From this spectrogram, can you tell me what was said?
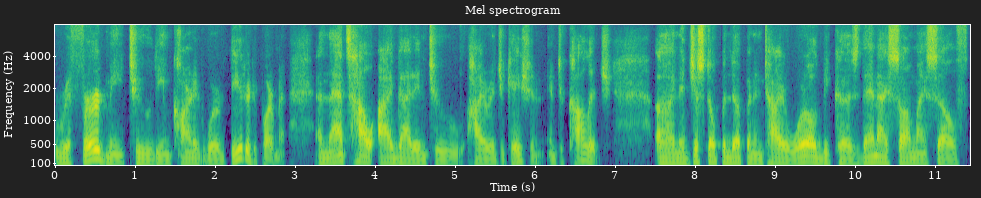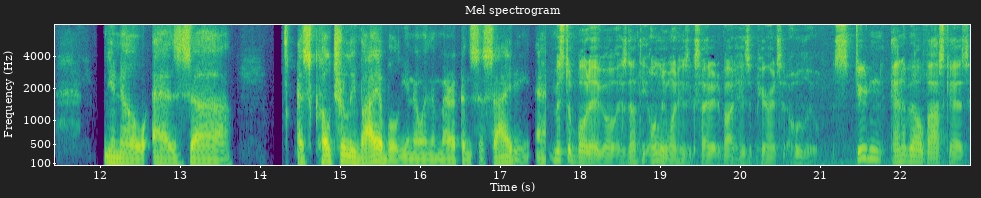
referred me to the Incarnate Word Theater Department. And that's how I got into higher education, into college. Uh, and it just opened up an entire world because then I saw myself, you know, as uh, as culturally viable, you know, in American society. And Mr. Borrego is not the only one who's excited about his appearance at OLU. Student Annabelle Vasquez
